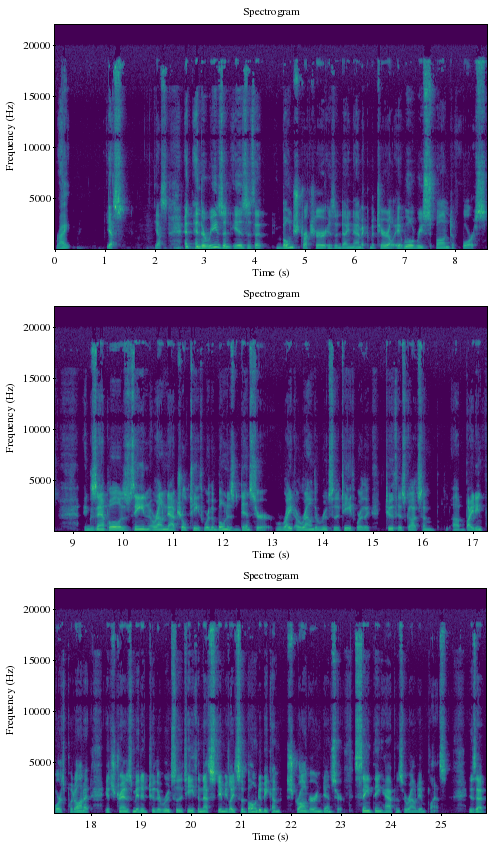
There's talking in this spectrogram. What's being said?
right? Yes. Yes. And and the reason is is that bone structure is a dynamic material. It will respond to force example is seen around natural teeth where the bone is denser right around the roots of the teeth where the tooth has got some uh, biting force put on it. It's transmitted to the roots of the teeth and that stimulates the bone to become stronger and denser. Same thing happens around implants is that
